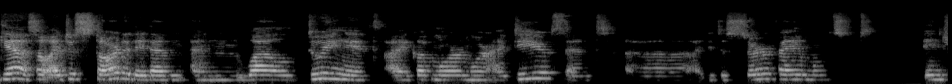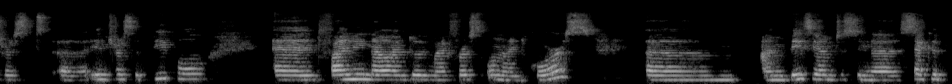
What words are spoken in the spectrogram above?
yeah, so I just started it, and, and while doing it, I got more and more ideas, and uh, I did a survey amongst interest uh, interested people, and finally now I'm doing my first online course. Um, I'm busy. I'm just in the second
